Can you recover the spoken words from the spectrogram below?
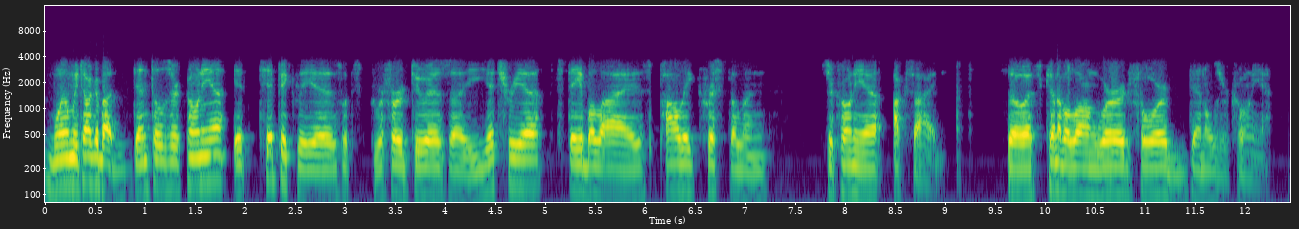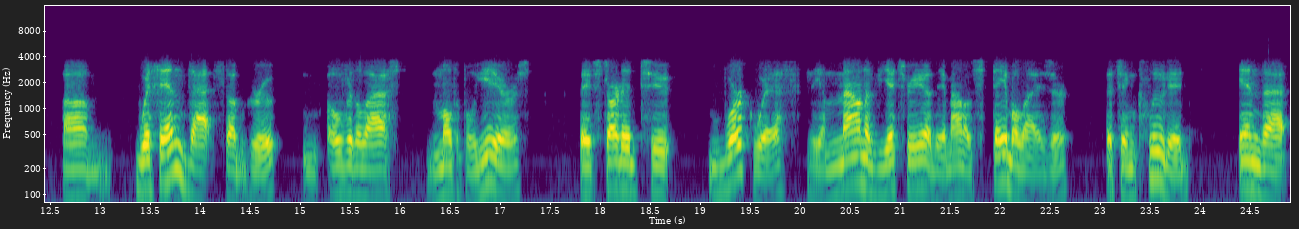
when we talk about dental zirconia, it typically is what's referred to as a yttria stabilized polycrystalline zirconia oxide. So it's kind of a long word for dental zirconia. Um, within that subgroup, over the last multiple years, they've started to work with the amount of yttria, the amount of stabilizer that's included in that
